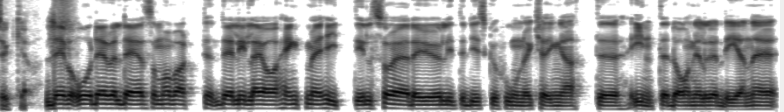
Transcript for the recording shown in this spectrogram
tycka. Det, och det är väl det som har varit, det lilla jag har hängt med hittills, så är det ju lite diskussioner kring att eh, inte Daniel Redén är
